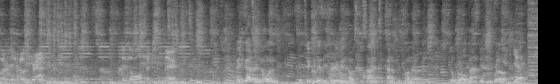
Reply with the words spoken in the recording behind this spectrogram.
Our in-house brand in the wall section there. Now you guys are known particularly for your in-house designs and kind of put you on a, the world map if you will. Yeah.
